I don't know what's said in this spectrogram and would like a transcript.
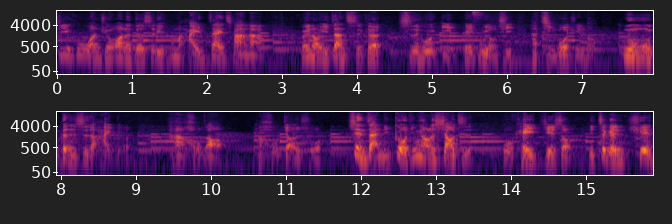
几乎完全忘了德斯利他们还在场呢。威龙一战此刻似乎已恢复勇气，他紧握拳头，怒目瞪视着海格。他吼道：“他吼叫着说，现在你给我听好了，小子，我可以接受你这个人确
